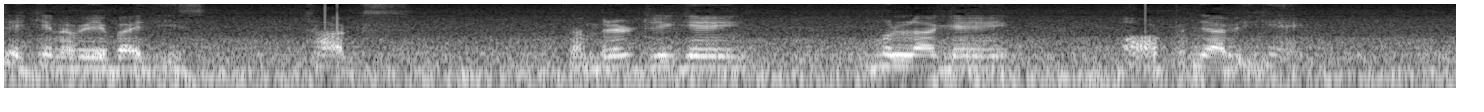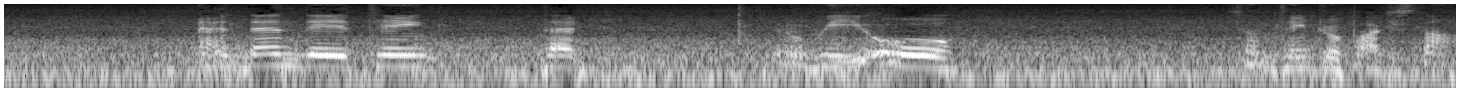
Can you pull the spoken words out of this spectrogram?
taken away by these thugs, the military gang, mullah gang, or Punjabi gang. And then they think that we owe something to Pakistan.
